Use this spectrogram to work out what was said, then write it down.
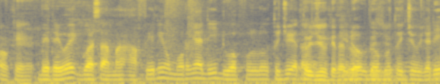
Oke. BDW gua sama Avi ini umurnya di 27 ya tadi? Tujuh kita, di 27. 27. Jadi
